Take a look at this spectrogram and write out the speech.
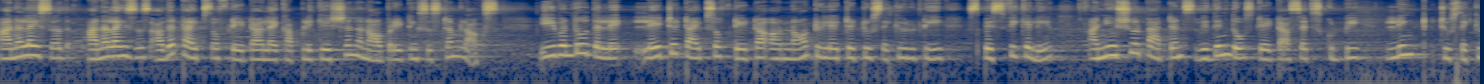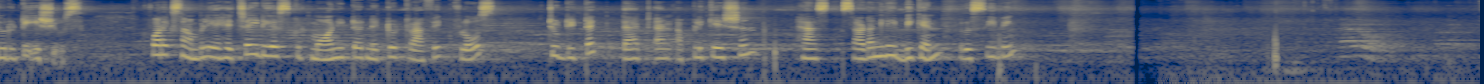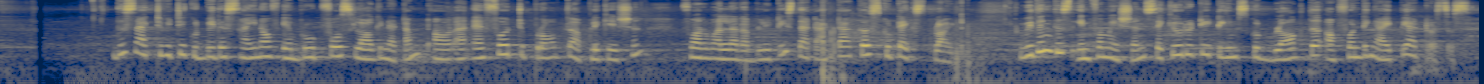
analyzes, analyzes other types of data like application and operating system logs even though the la- later types of data are not related to security specifically, unusual patterns within those data sets could be linked to security issues. For example, a HIDS could monitor network traffic flows to detect that an application has suddenly begun receiving This activity could be the sign of a brute force login attempt or an effort to probe the application for vulnerabilities that attackers could exploit. Within this information, security teams could block the offending IP addresses.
